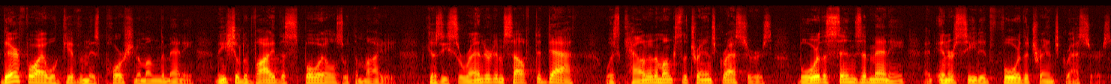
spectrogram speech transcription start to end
Therefore I will give him his portion among the many, and he shall divide the spoils with the mighty. Because he surrendered himself to death, was counted amongst the transgressors, bore the sins of many, and interceded for the transgressors.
